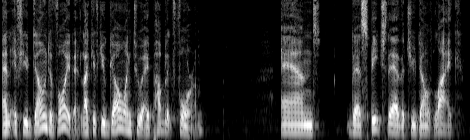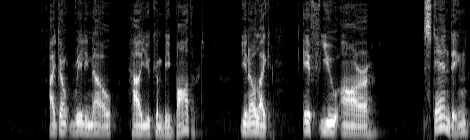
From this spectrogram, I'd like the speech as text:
And if you don't avoid it, like if you go into a public forum and there's speech there that you don't like, I don't really know how you can be bothered. You know, like if you are standing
